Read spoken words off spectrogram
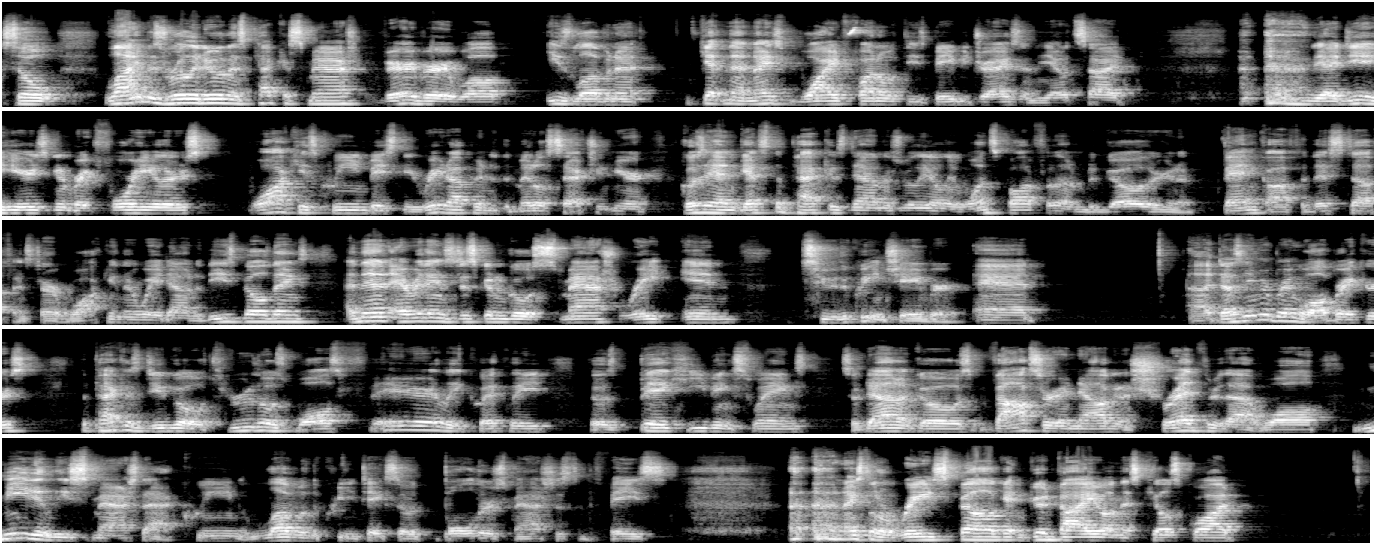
So Lime is really doing this P.E.K.K.A. smash very, very well. He's loving it. Getting that nice wide funnel with these baby drags on the outside. the idea here is going to break four healers, walk his queen basically right up into the middle section here. Goes ahead and gets the P.E.K.K.As down. There's really only one spot for them to go. They're going to bank off of this stuff and start walking their way down to these buildings. And then everything's just going to go smash right in to the queen chamber. And uh, doesn't even bring wall breakers. The P.E.K.K.As do go through those walls fairly quickly, those big heaving swings. So down it goes. Valks are in now, going to shred through that wall, immediately smash that queen. Love when the queen takes those boulder smashes to the face. nice little rage spell, getting good value on this kill squad.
